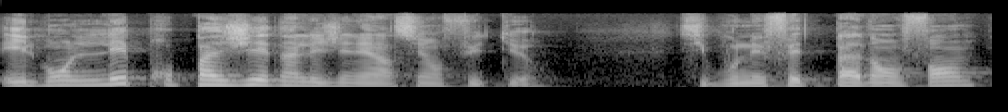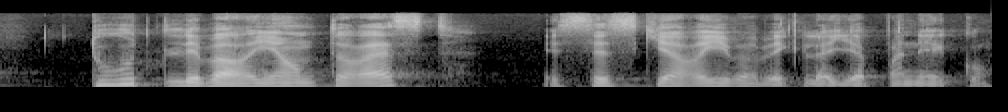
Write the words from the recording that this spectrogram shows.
et ils vont les propager dans les générations futures. Si vous ne faites pas d'enfants, toutes les variantes restent, et c'est ce qui arrive avec la Yapaneco.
